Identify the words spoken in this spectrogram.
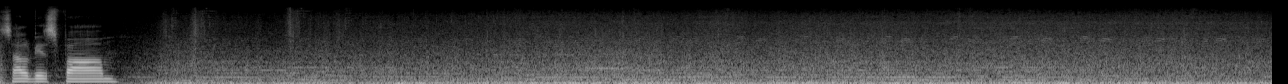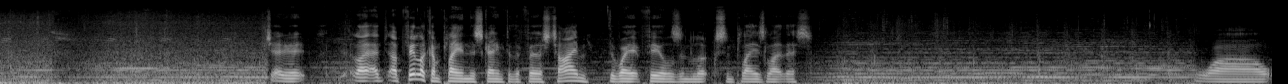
Salvia's farm. Like I, I feel like I'm playing this game for the first time. The way it feels and looks and plays like this. Wow.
